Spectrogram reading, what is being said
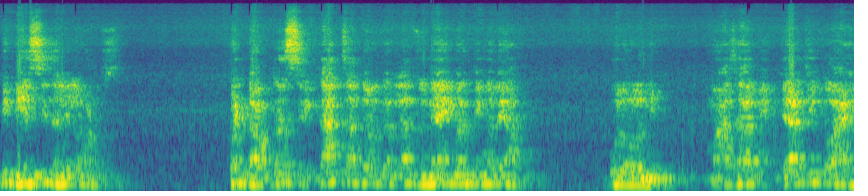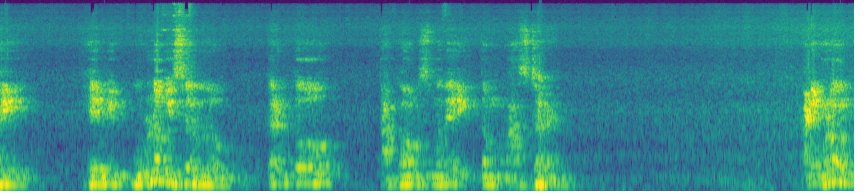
मी बीएससी झालेला माणूस. पण डॉक्टर श्रीकांत चांदोरकरला जुन्या इमारतीमध्ये बोलवलं मी. माझा विद्यार्थी तो आहे हे मी पूर्ण विसरलो कारण तो अकाउंट्समध्ये एकदम मास्टर आहे. आणि म्हणून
